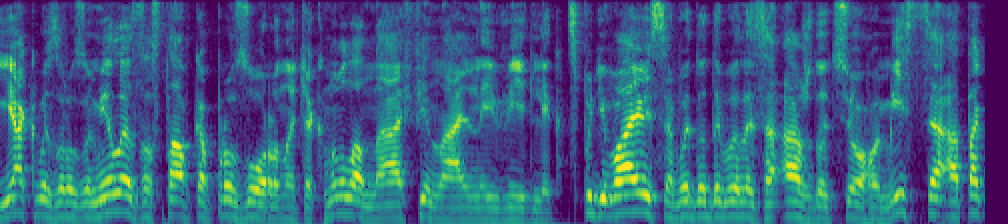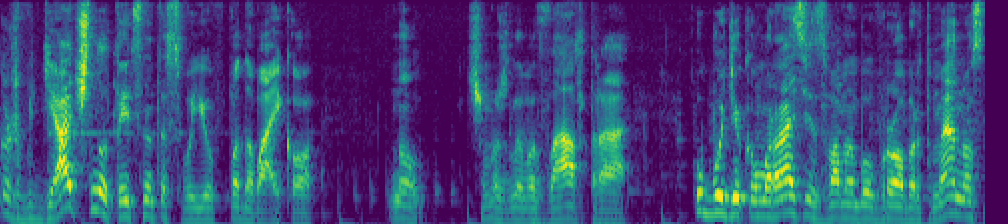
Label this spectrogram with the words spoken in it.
Як ви зрозуміли, заставка прозоро натякнула на фінальний відлік. Сподіваюся, ви додивилися аж до цього місця, а також вдячно тиснете свою вподобайку. Ну, чи можливо завтра. У будь-якому разі з вами був Роберт Менус.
